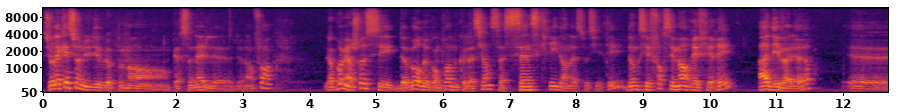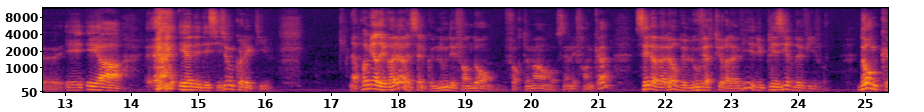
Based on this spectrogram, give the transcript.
Sur la question du développement personnel de l'enfant, la première chose, c'est d'abord de comprendre que la science, ça s'inscrit dans la société, donc c'est forcément référé à des valeurs euh, et, à, et à des décisions collectives. La première des valeurs, et celle que nous défendons fortement au sein des Francas, c'est la valeur de l'ouverture à la vie et du plaisir de vivre. Donc,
